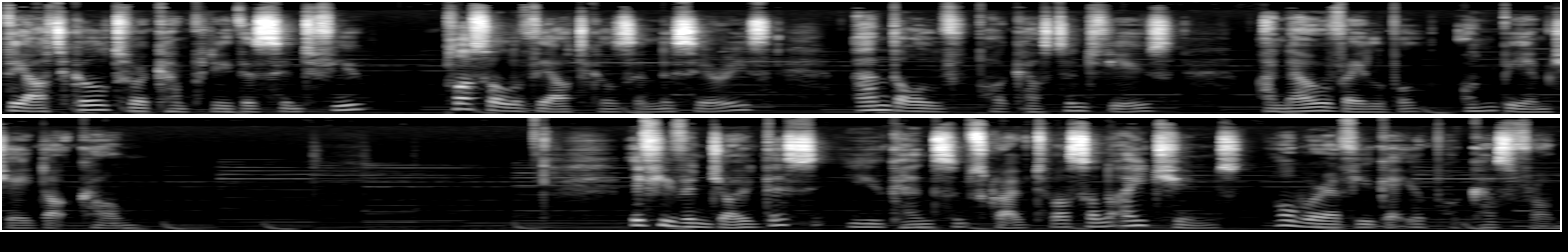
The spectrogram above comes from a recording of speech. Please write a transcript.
The article to accompany this interview, plus all of the articles in this series, and all of the podcast interviews, are now available on bmj.com. If you've enjoyed this, you can subscribe to us on iTunes or wherever you get your podcasts from.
